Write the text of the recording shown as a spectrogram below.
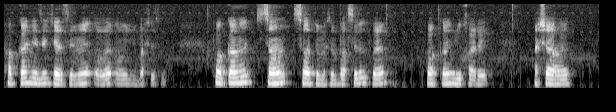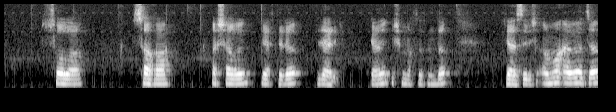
Papkanı necə gəzdirmək olar onu başlasın. Papkanı sağ, sağ düyməsine basırıq və Papkanı yuxarı, aşağı, sola, sağa, aşağı gətirə bilərik. Yəni iş masasında gəzdirik. Amma əvvəlcə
